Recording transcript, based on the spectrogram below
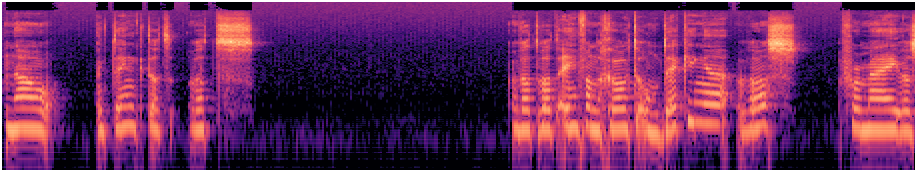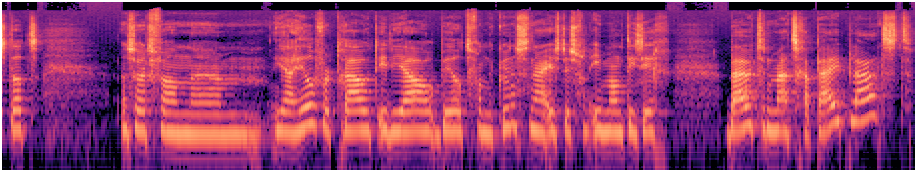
nou, ik denk dat wat, wat, wat een van de grote ontdekkingen was voor mij, was dat een soort van um, ja, heel vertrouwd ideaal beeld van de kunstenaar is dus van iemand die zich buiten de maatschappij plaatst,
